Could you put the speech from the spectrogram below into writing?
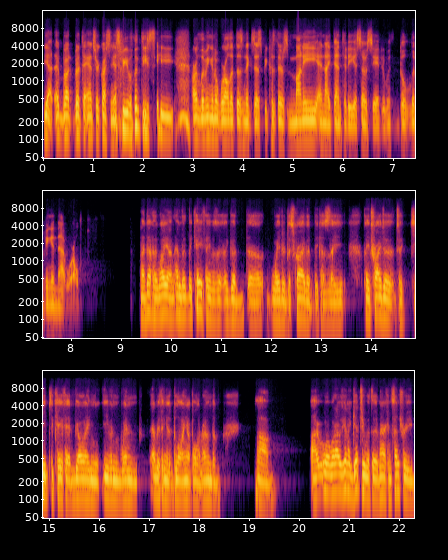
Yeah uh, but but to answer your question yes people in dc are living in a world that doesn't exist because there's money and identity associated with living in that world. I definitely. Well yeah and the, the kayfabe is a, a good uh, way to describe it because they they try to to keep the kayfabe going even when everything is blowing up all around them. Um, I, well, what I was going to get to with the American Century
